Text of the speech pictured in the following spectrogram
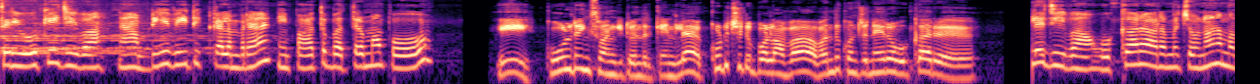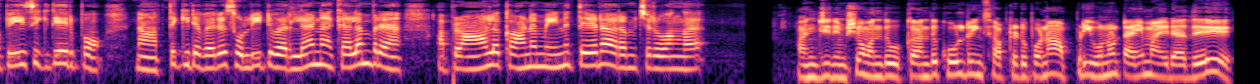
சரி ஓகே ஜீவா. நான் அப்படியே வீட்டுக்கு கிளம்புறேன். நீ பார்த்து பத்திரமா போ. ஏய் கூல் ட்ரிங்க்ஸ் வாங்கிட்டு வந்திருக்கேன்ல. குடிச்சிட்டு போலாம் வா. வந்து கொஞ்ச நேரம் உட்காரு. இல்லை ஜீவா. உட்கார ஆரம்பிச்சோன்னா நம்ம பேசிக்கிட்டே இருப்போம். நான் அத்தைக்கிட்ட வேற சொல்லிட்டு வரல. நான் கிளம்புறேன். அப்புறம் ஆளை காணமேன்னு தேட ஆரம்பிச்சிருவாங்க. அஞ்சு நிமிஷம் வந்து உட்காந்து கூல் ட்ரிங்க்ஸ் சாப்பிட்டுட்டு போனா அப்படி ஒன்றும் டைம் ஆயிடாது.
